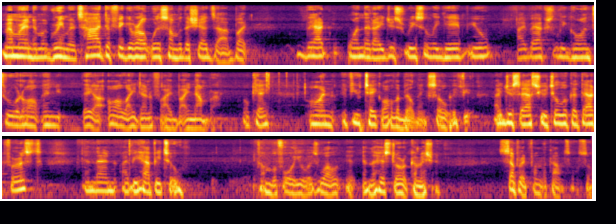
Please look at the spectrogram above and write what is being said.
memorandum agreement, it's hard to figure out where some of the sheds are, but that one that I just recently gave you, I've actually gone through it all, and they are all identified by number, okay? On, if you take all the buildings. So if you, I just ask you to look at that first, and then I'd be happy to come before you as well in the Historic Commission, separate from the council, so.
